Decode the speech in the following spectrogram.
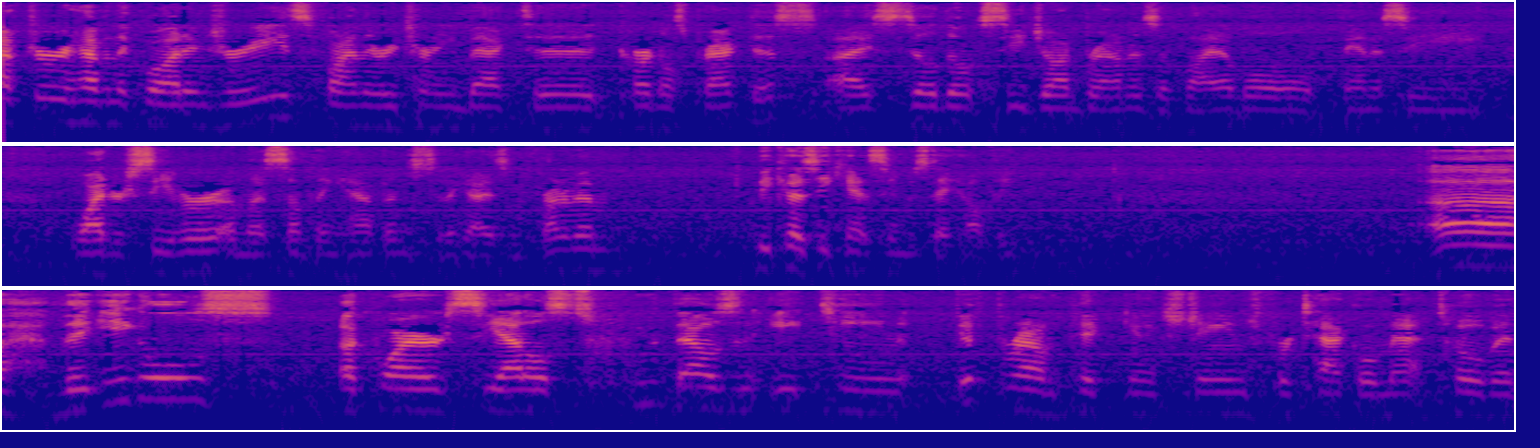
after having the quad injury, is finally returning back to Cardinals practice. I still don't see John Brown as a viable fantasy wide receiver unless something happens to the guys in front of him because he can't seem to stay healthy. Uh, the Eagles acquired Seattle's 2018 fifth round pick in exchange for tackle Matt Tobin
